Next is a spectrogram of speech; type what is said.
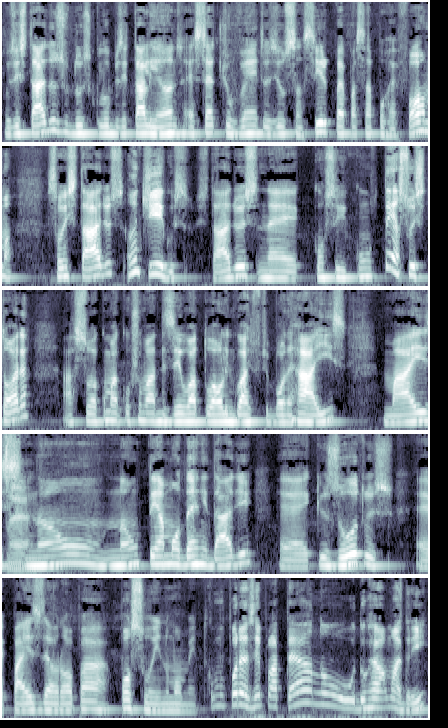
os estádios dos clubes italianos, exceto Juventus e o San Siro, que vai passar por reforma, são estádios antigos. Estádios, né, com, com- tem a sua história, a sua, como é costumado dizer, o atual linguagem de futebol, né, raiz, mas É. não, não tem a modernidade é, que os outros é, países da Europa possuem no momento. Como, por exemplo, até no do Real Madrid,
